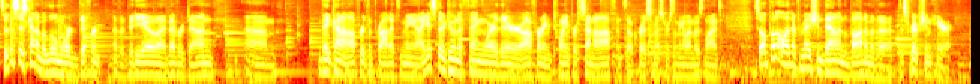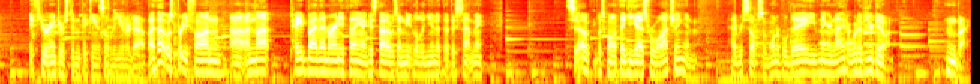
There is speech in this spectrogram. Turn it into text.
So this is kind of a little more different of a video I've ever done. Um, they kind of offered the product to me. I guess they're doing a thing where they're offering 20% off until Christmas or something along those lines. So I'll put all that information down in the bottom of the description here if you're interested in picking this little unit up. I thought it was pretty fun. Uh, I'm not paid by them or anything. I just thought it was a neat little unit that they sent me. So, just want to thank you guys for watching and have yourselves a wonderful day, evening, or night, or whatever you're doing. Hmm, bye.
